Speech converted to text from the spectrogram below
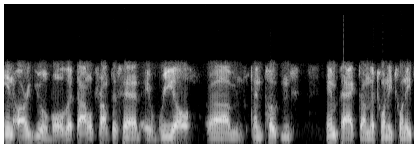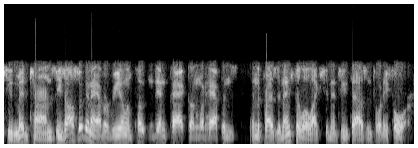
inarguable that Donald Trump has had a real um, and potent impact on the 2022 midterms. He's also going to have a real and potent impact on what happens in the presidential election in 2024.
